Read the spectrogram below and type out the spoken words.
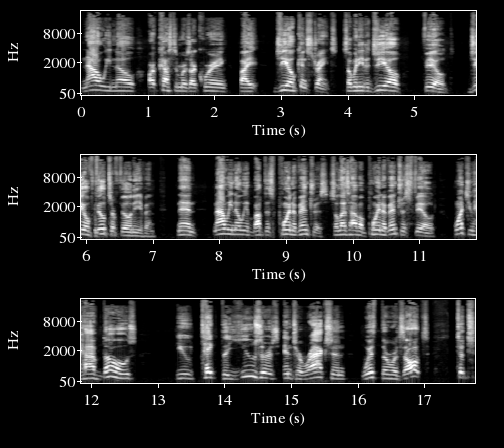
Now we know our customers are querying by geo constraints, so we need a geo field, geo filter field, even. Then now we know about this point of interest, so let's have a point of interest field. Once you have those, you take the user's interaction with the results to,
